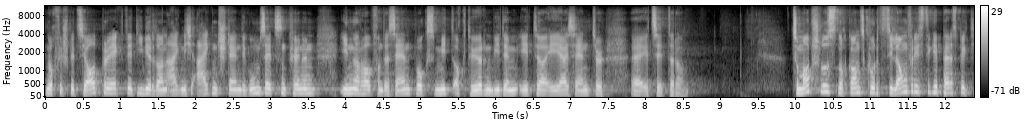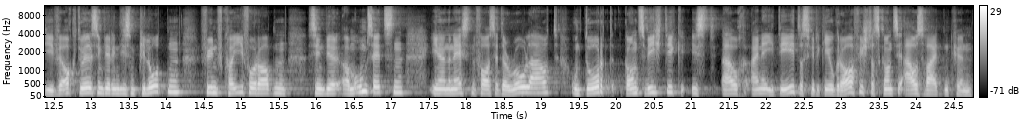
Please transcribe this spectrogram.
noch für Spezialprojekte, die wir dann eigentlich eigenständig umsetzen können innerhalb von der Sandbox mit Akteuren wie dem ETA AI Center äh, etc. Zum Abschluss noch ganz kurz die langfristige Perspektive. Aktuell sind wir in diesem Piloten, fünf KI-Vorhaben sind wir am Umsetzen, in einer nächsten Phase der Rollout. Und dort, ganz wichtig, ist auch eine Idee, dass wir geografisch das Ganze ausweiten können,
